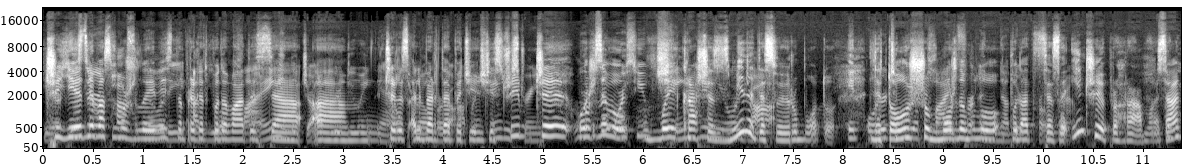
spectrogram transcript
чи є для вас можливість, наприклад, подаватися ем, через Альберта Печінчі Стрім? Чи можливо ви краще зміните свою роботу для того, щоб можна було податися за іншою програмою? Так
